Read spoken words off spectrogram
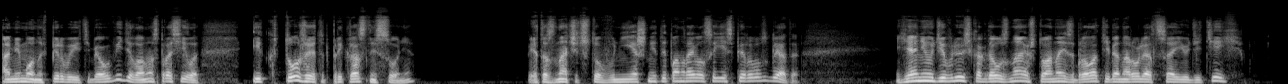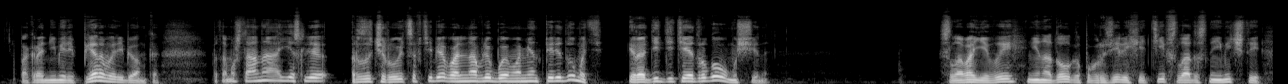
Амимона впервые тебя увидела, она спросила, «И кто же этот прекрасный Соня?» «Это значит, что внешне ты понравился ей с первого взгляда. Я не удивлюсь, когда узнаю, что она избрала тебя на роль отца ее детей, по крайней мере, первого ребенка, потому что она, если разочаруется в тебе, вольна в любой момент передумать и родить детей другого мужчины». Слова Евы ненадолго погрузили Хети в сладостные мечты —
